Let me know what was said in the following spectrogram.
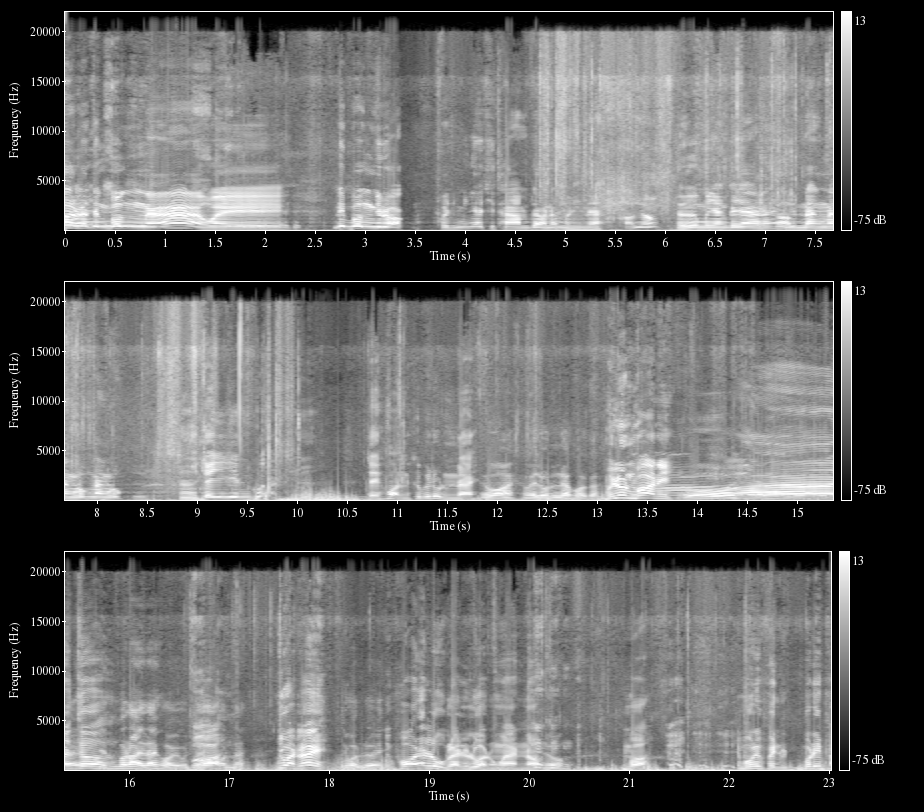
อแล้วจึงเบิ่งนะเว้ยได้เบิ่งอยู่ดอกเพิ่นสิมีแนวสิถามเจ้านะมื้อนี้นะถามยัง เออมันยังก็ย่านะครับ อยู่นั่งนั่งลุกนั่งลุกเออใจเย็นๆกว่าใจห่อนคือไปรุ่นได้โอ้ยวัยรุ่นแล้วข่อยก็ไปรุ่นบ่นี่ โอ้ยอ่าเจ้า เย็นบ่ได้ได้ข่อยใจร้อนนะจวดเลยจวดเลยจังพอได้ลูกเลยลวดออกมาเนาะเดี๋ยวบ่บ่ได้เป็นบ่ได้ไผ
